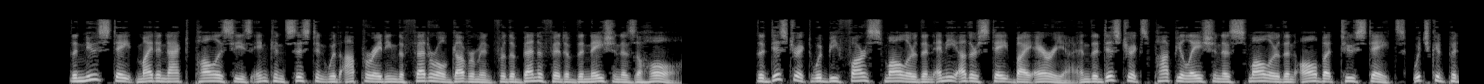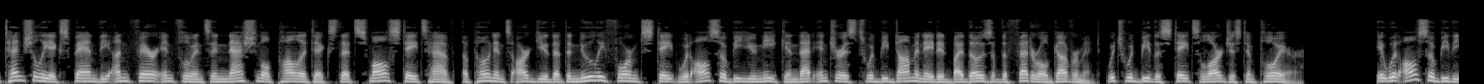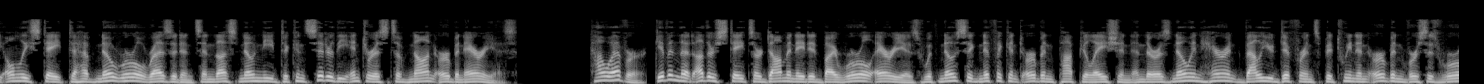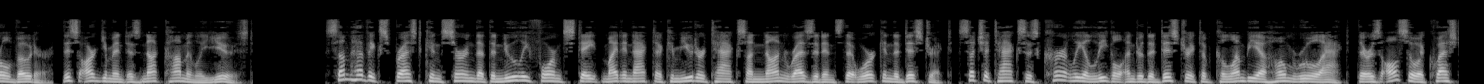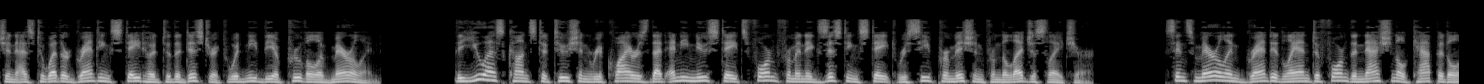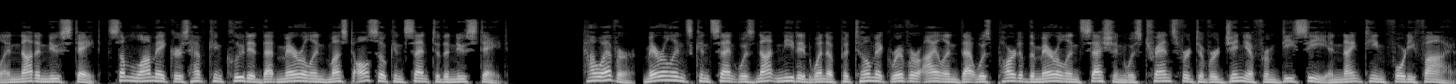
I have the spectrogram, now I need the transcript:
The new state might enact policies inconsistent with operating the federal government for the benefit of the nation as a whole. The district would be far smaller than any other state by area and the district's population is smaller than all but two states, which could potentially expand the unfair influence in national politics that small states have. Opponents argue that the newly formed state would also be unique in that interests would be dominated by those of the federal government, which would be the state's largest employer. It would also be the only state to have no rural residents and thus no need to consider the interests of non-urban areas. However, given that other states are dominated by rural areas with no significant urban population and there is no inherent value difference between an urban versus rural voter, this argument is not commonly used. Some have expressed concern that the newly formed state might enact a commuter tax on non-residents that work in the district. Such a tax is currently illegal under the District of Columbia Home Rule Act. There is also a question as to whether granting statehood to the district would need the approval of Maryland. The U.S. Constitution requires that any new states formed from an existing state receive permission from the legislature. Since Maryland granted land to form the national capital and not a new state, some lawmakers have concluded that Maryland must also consent to the new state. However, Maryland's consent was not needed when a Potomac River island that was part of the Maryland cession was transferred to Virginia from D.C. in 1945.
